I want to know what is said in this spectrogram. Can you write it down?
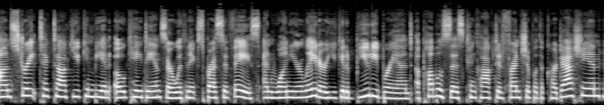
On straight TikTok, you can be an okay dancer with an expressive face, and one year later, you get a beauty brand, a publicist concocted friendship with a Kardashian,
